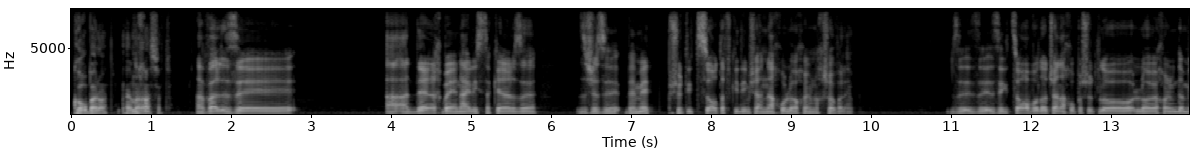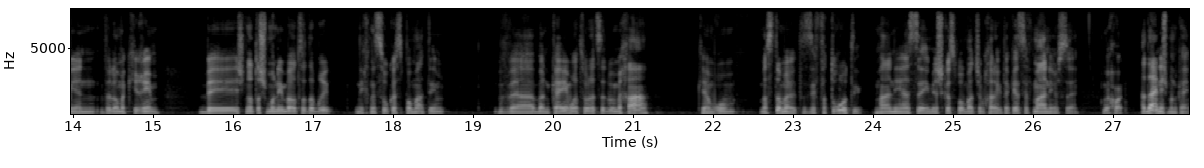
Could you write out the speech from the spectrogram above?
קורבנות, אין מה נכון. לעשות. אבל זה... הדרך בעיניי להסתכל על זה, זה שזה באמת פשוט ייצור תפקידים שאנחנו לא יכולים לחשוב עליהם. זה, זה, זה ייצור עבודות שאנחנו פשוט לא, לא יכולים לדמיין ולא מכירים. בשנות ה-80 בארצות הברית נכנסו כספומטים, והבנקאים רצו לצאת במחאה, כי אמרו, מה זאת אומרת? אז יפטרו אותי. מה אני אעשה? אם יש כספומט שמחלק את הכסף, מה אני עושה? נכון. עדיין יש בנקאים.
